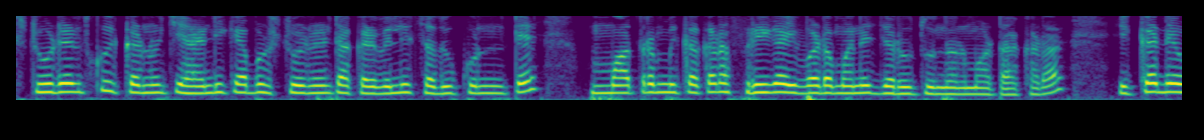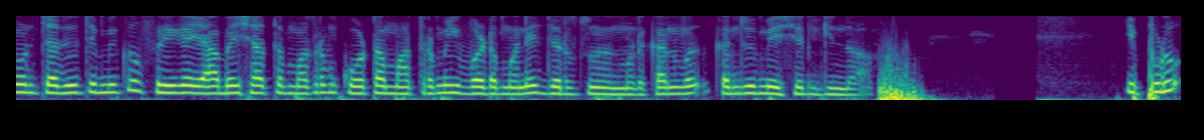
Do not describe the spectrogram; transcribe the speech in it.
స్టూడెంట్స్కు ఇక్కడ నుంచి హ్యాండిక్యాప్డ్ స్టూడెంట్ అక్కడ వెళ్ళి చదువుకుంటే మాత్రం మీకు అక్కడ ఫ్రీగా ఇవ్వడం అనేది జరుగుతుందన్నమాట అక్కడ. ఇక్కడనే చదివితే మీకు ఫ్రీగా యాభై శాతం మాత్రం కోట మాత్రమే ఇవ్వడం అనేది జరుగుతుందన్నమాట కన్వ కన్జ్యూమేషన్ కింద. ఇప్పుడు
